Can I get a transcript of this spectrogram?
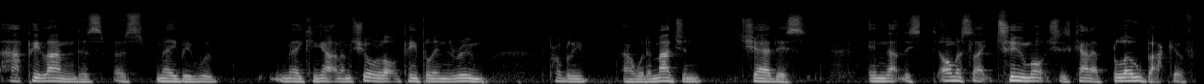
happy land as as maybe we're making out and I'm sure a lot of people in the room probably I would imagine share this in that there's almost like too much is kind of blowback of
